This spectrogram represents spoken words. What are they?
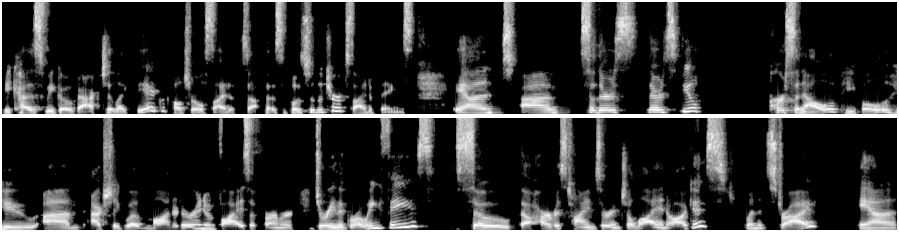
because we go back to like the agricultural side of stuff as opposed to the turf side of things. And um, so there's there's field personnel, people who um, actually go out and monitor and advise a farmer during the growing phase. So the harvest times are in July and August when it's dry. And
